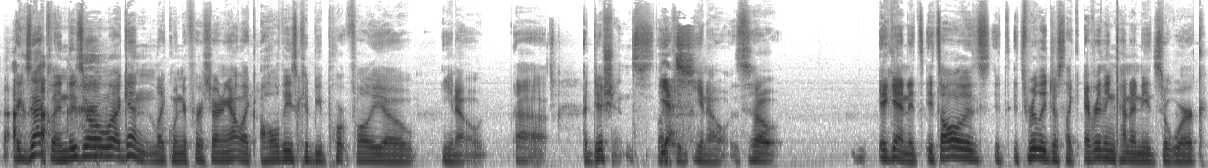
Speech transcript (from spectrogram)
exactly and these are all again like when you're first starting out like all these could be portfolio you know uh additions like, Yes. you know so again it's it's always it's, it's really just like everything kind of needs to work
